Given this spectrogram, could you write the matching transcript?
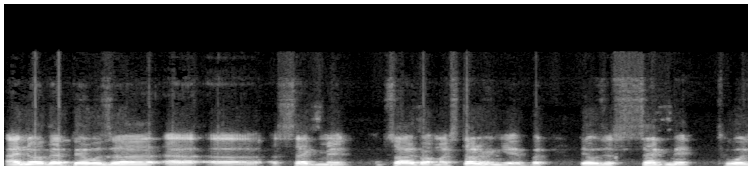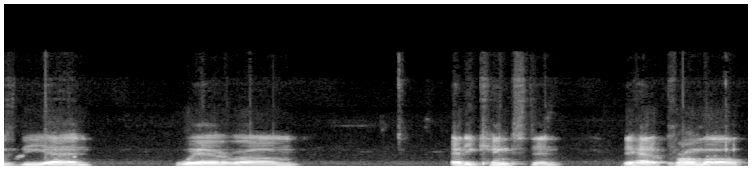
I know that there was a, a, a, segment. I'm sorry about my stuttering here, but there was a segment towards the end where um, Eddie Kingston they had a promo,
